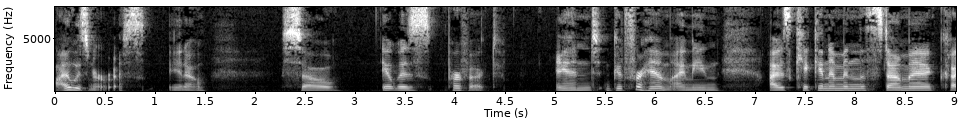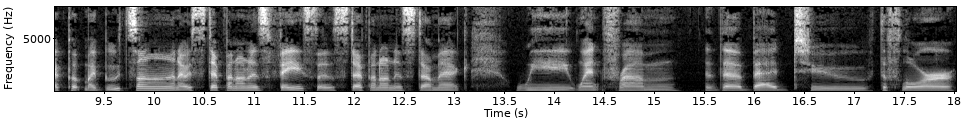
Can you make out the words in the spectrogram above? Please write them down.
I was nervous, you know. So it was perfect. And good for him. I mean, I was kicking him in the stomach. I put my boots on. I was stepping on his face. I was stepping on his stomach. We went from the bed to the floor,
